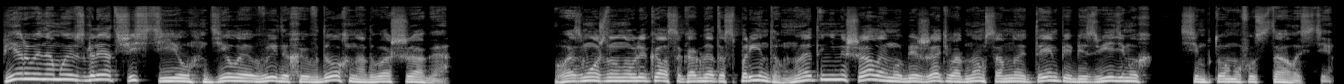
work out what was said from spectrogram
Первый, на мой взгляд, чистил, делая выдох и вдох на два шага. Возможно, он увлекался когда-то спринтом, но это не мешало ему бежать в одном со мной темпе без видимых симптомов усталости.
